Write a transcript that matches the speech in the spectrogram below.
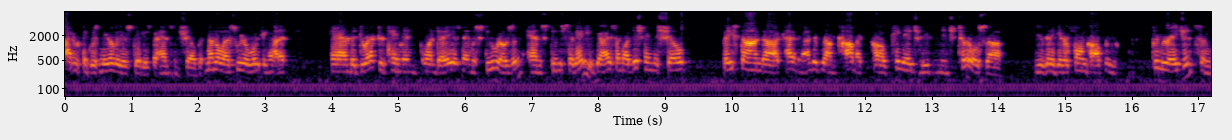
I don't think was nearly as good as the Henson Show, but nonetheless, we were working on it. And the director came in one day. His name was Stu Rosen, and Stu said, "Hey, you guys, I'm auditioning this show based on uh, kind of an underground comic called Teenage Mutant Ninja Turtles. Uh, you're going to get a phone call from premier agents, and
